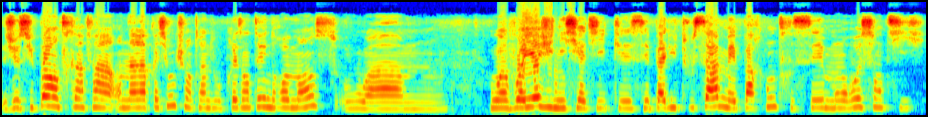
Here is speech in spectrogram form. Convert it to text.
je suis pas en train, enfin, on a l'impression que je suis en train de vous présenter une romance ou un ou un voyage initiatique. C'est pas du tout ça, mais par contre, c'est mon ressenti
